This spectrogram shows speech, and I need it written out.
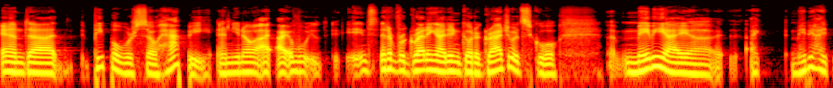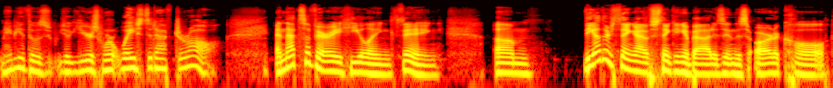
And uh, people were so happy. And you know I instead of regretting i didn't go to graduate school uh, maybe i uh, i maybe I maybe those years weren't wasted after all, and that's a very healing thing. Um, the other thing I was thinking about is in this article,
